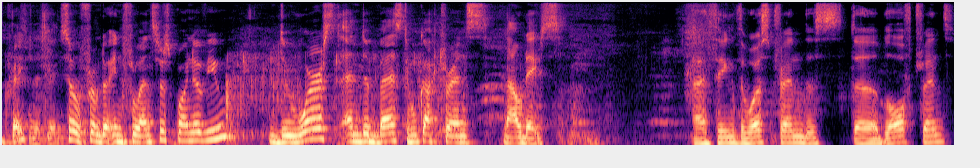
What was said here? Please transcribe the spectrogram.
Great. Definitely. So, from the influencer's point of view, the worst and the best hookah trends nowadays. I think the worst trend is the blow off trend.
